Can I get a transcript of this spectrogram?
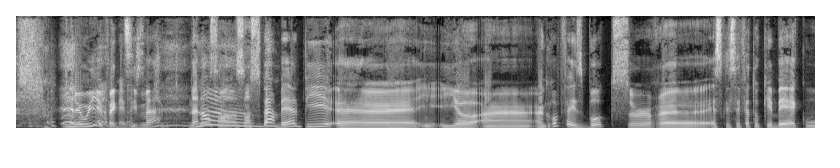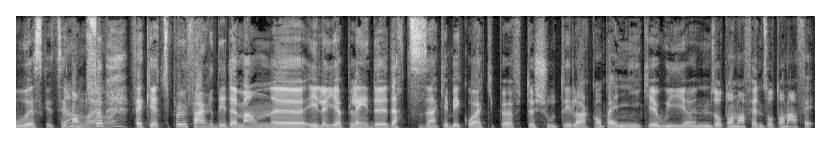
Mais oui, effectivement. non, non, sont, sont super belles. Puis euh, il y a un, un groupe Facebook sur euh, est-ce que c'est fait au Québec ou est-ce que tu sais Ah, bon tout ouais, ça. ouais. Fait que tu peux faire des demandes euh, et là il y a plein d'artisans québécois qui peuvent te shooter leur compagnie que oui euh, nous autres on en fait, nous autres on en fait.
